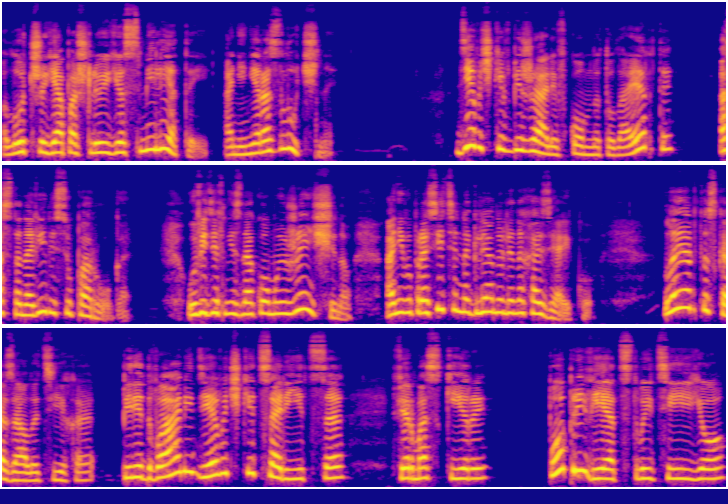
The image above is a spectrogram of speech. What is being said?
Лучше я пошлю ее с Милетой, они неразлучны. Девочки вбежали в комнату Лаэрты, остановились у порога. Увидев незнакомую женщину, они вопросительно глянули на хозяйку. Лаэрта сказала тихо, «Перед вами, девочки, царица, фермаскиры. Поприветствуйте ее!»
